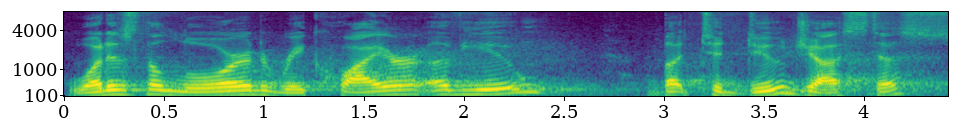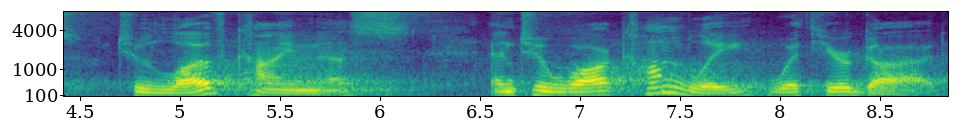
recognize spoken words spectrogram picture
What does the Lord require of you but to do justice, to love kindness, and to walk humbly with your God?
